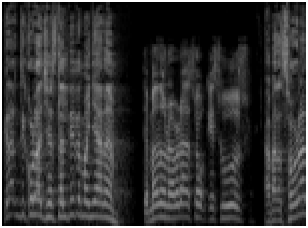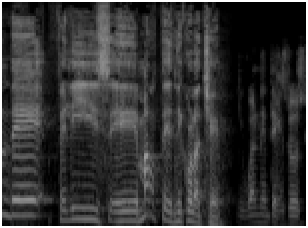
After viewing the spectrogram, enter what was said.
Gran Nicolache, hasta el día de mañana. Te mando un abrazo, Jesús. Abrazo grande, feliz eh, martes, Nicolache. Igualmente, Jesús.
